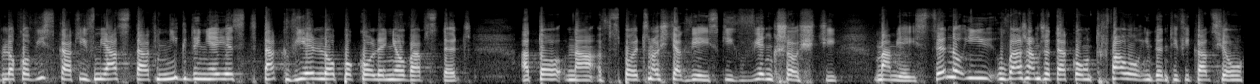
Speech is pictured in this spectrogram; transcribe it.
blokowiskach i w miastach nigdy nie jest tak wielopokoleniowa wstecz, a to na, w społecznościach wiejskich w większości ma miejsce. No i uważam, że taką trwałą identyfikacją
